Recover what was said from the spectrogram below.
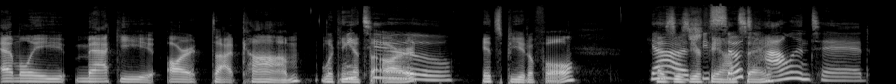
emilymackeyart.com looking Me at the art. too. It's beautiful. Yeah, is your she's fiance. so talented.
